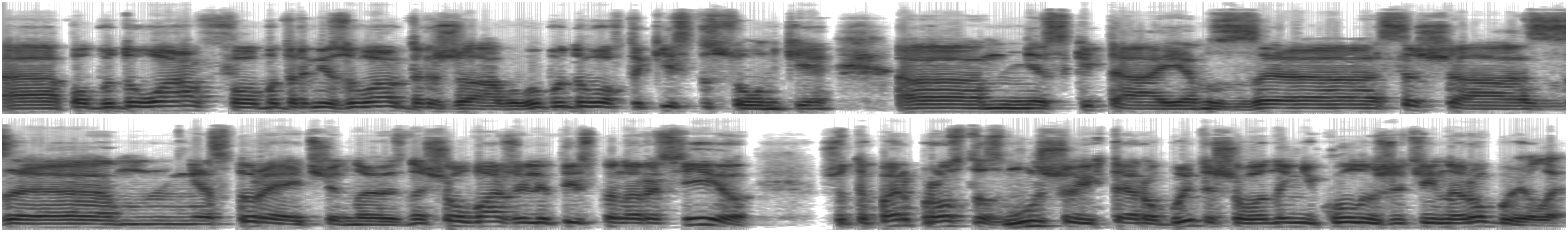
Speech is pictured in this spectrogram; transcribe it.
Е, побудував, модернізував державу, вибудував такі стосунки е, з Китаєм, з е, США, з, е, з Туреччиною. Знайшов важелі тиску на Росію, що тепер просто змушує їх те робити, що вони ніколи в житті не робили.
